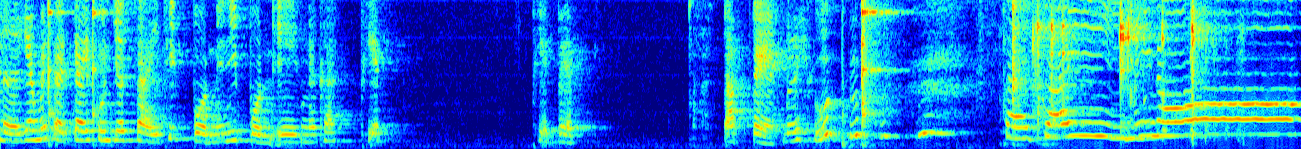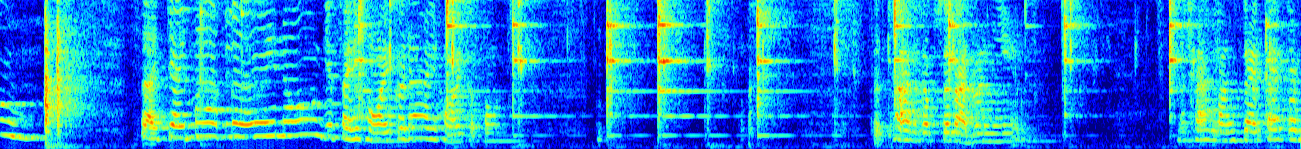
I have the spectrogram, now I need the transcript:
เหรอยังไม่ใส่ใจคุณจะใส่พริกป่นในนี้ป่นเองนะคะ เผ็ดเผ็ดแบบ ตับแตกเลยใส่ใจไม่น้องใส่ใจมากเลยน้องจะใส่หอยก็ได้หอยกระป๋องจะทานกับสลัดวันนี้นะคะหลังจากใต้ตอน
